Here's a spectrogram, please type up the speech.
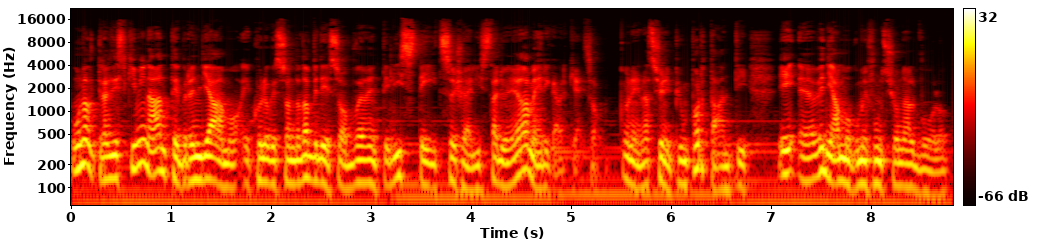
Un'altra discriminante prendiamo, e quello che sono andato a vedere sono ovviamente gli States, cioè gli Stati Uniti d'America, perché insomma sono le nazioni più importanti, e eh, vediamo come funziona al volo.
